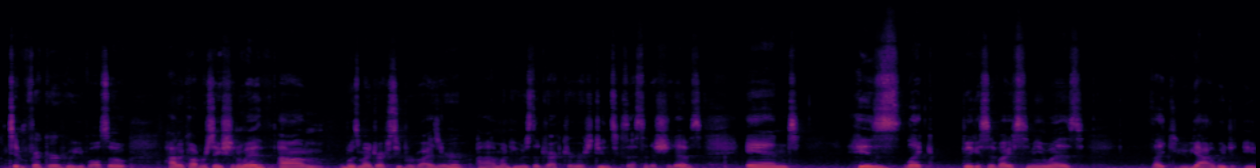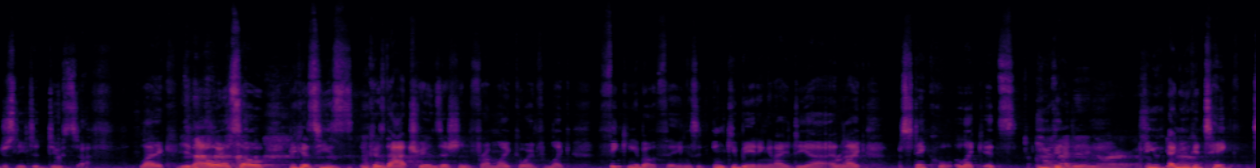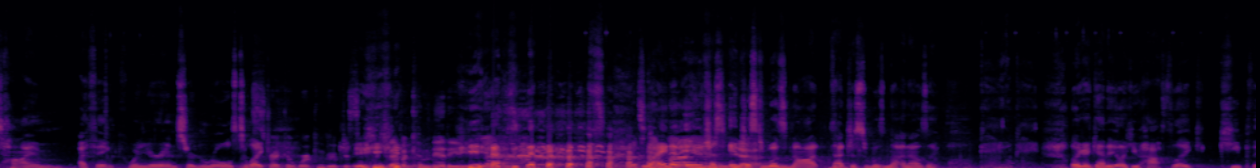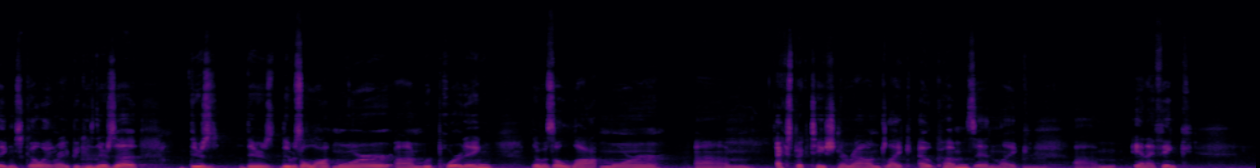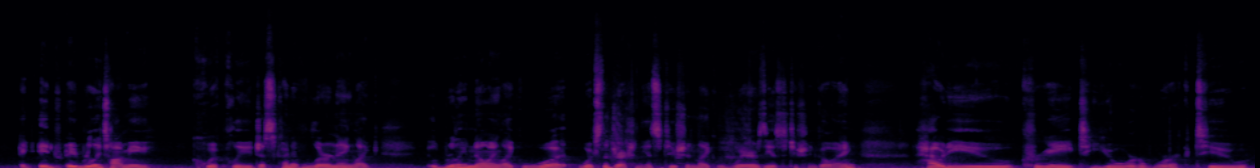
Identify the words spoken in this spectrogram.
Tim Fricker, who you've also had a conversation with, um, was my direct supervisor um, when he was the director of student success initiatives, and his like biggest advice to me was like, yeah, we you just need to do stuff, like you know, and so because he's because that transition from like going from like thinking about things and incubating an idea and Right. like stakeholder like it's you could Highlighting or you and you could take time I think when you're in certain roles to Let's like strike a working group to see if we should have a committee. Yeah. Let's right and it just it Yeah. just was not that just was not and i was like oh, okay okay like i get it like you have to like keep things going right because there's a there's there's there was a lot more um, reporting there was a lot more um, expectation around like outcomes and like um, and i think it, it really taught me quickly just kind of learning like really knowing like what what's the direction of the institution like where's the institution going? How do you create your work to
